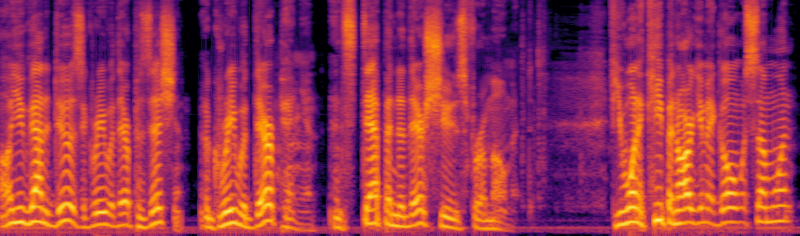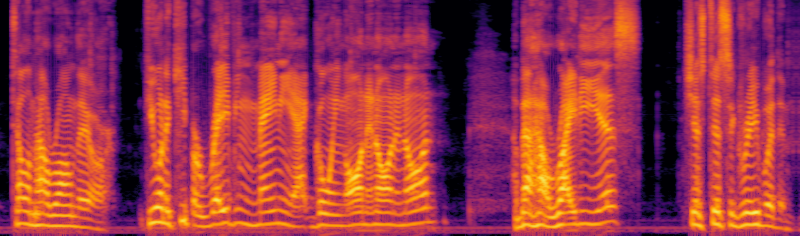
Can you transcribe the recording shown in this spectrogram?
all you've got to do is agree with their position, agree with their opinion, and step into their shoes for a moment. If you want to keep an argument going with someone, tell them how wrong they are. If you want to keep a raving maniac going on and on and on about how right he is, just disagree with him.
